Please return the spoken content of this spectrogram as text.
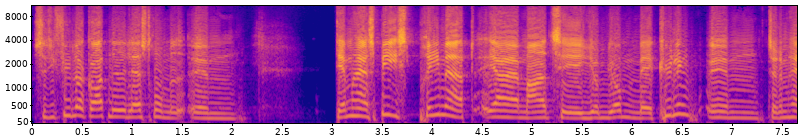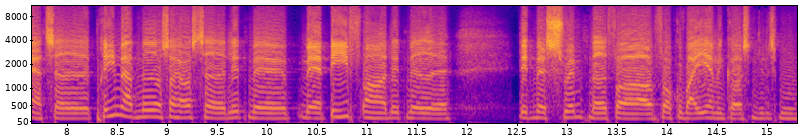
så de fylder godt ned i lastrummet. Øhm, dem har jeg spist primært, jeg er meget til yum yum med kylling, øhm, så dem har jeg taget primært med, og så har jeg også taget lidt med, med beef og lidt med, øh, lidt med shrimp med, for, for at kunne variere min kost en lille smule.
